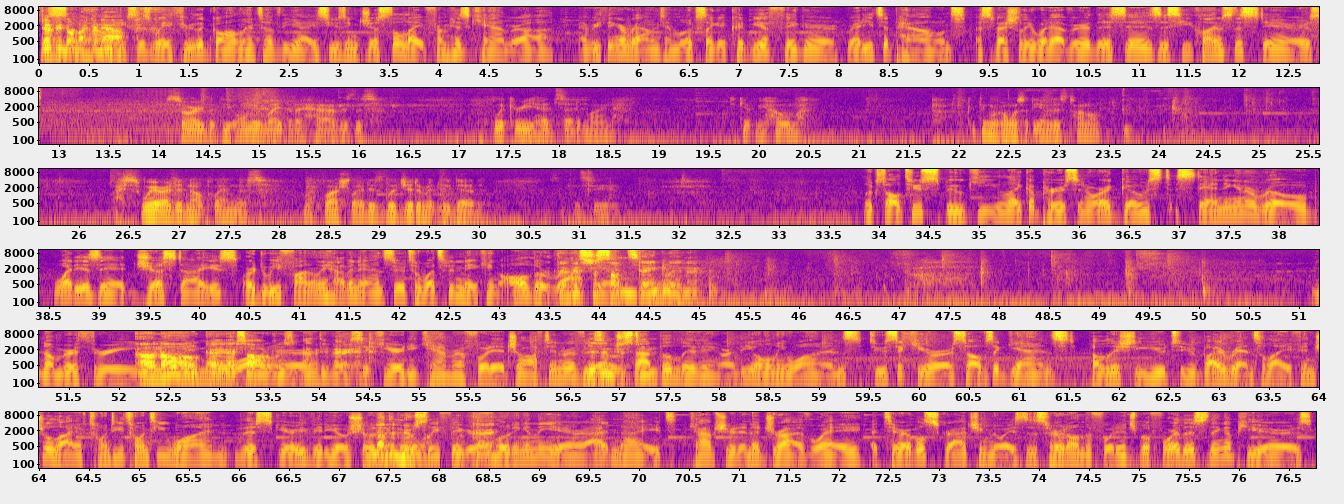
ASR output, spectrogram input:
Definitely don't like it somehow now. makes his way through the gauntlet of the ice using just the light from his camera. Everything around him looks like it could be a figure, ready to pounce, especially whatever this is as he climbs the stairs. Sorry, but the only light that I have is this flickery headset of mine to get me home. Good thing we're almost at the end of this tunnel. I swear I did not plan this. My flashlight is legitimately dead. As you can see. Looks all too spooky, like a person or a ghost standing in a robe. What is it? Just ice? Or do we finally have an answer to what's been making all the I think racket? it's just something dangling there. Number three. Oh, no, okay, I saw it was at the very end. Security camera footage often reveals that the living are the only ones to secure ourselves against. Published to YouTube by Rent Life in July of 2021, this scary video shows Another a ghostly figure okay. floating in the air at night, captured in a driveway. A terrible scratching noise is heard on the footage before this thing appears.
